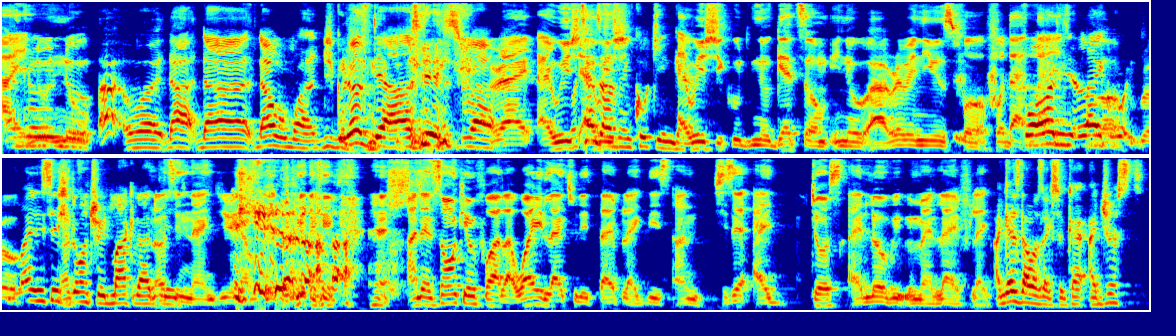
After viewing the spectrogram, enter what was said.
I don't know." Ah, well, that that that woman, she could just there yes, man. Right. I wish. But I wish, has been cooking, I wish she could, you know, get some, you know, uh, revenues for for that. For all line. this, like, But, bro, why you say she not- don't trademark that Not thing? in Nigeria. and then someone came for her like, "Why you like to the type like this?" And she said, "I just, I love it with my life. Like, I guess that was like so. I just,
